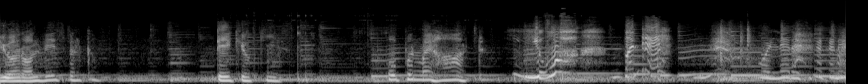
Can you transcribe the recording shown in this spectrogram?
you are always welcome take your keys open my heart ಅಯ್ಯೋ ಬಂದ್ರೆ ಒಳ್ಳೆ ರಸಿಕ ಕಣೆ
